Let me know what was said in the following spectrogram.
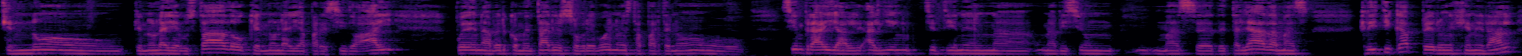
que, no, que no le haya gustado, que no le haya parecido. Hay, pueden haber comentarios sobre, bueno, esta parte no. Siempre hay alguien que tiene una, una visión más eh, detallada, más, crítica, pero en general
